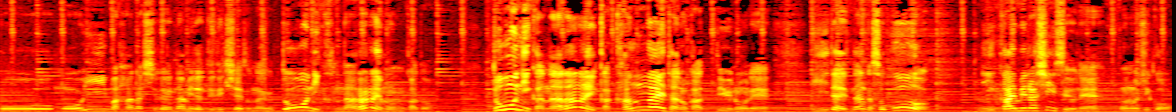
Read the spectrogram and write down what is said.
こうもう今話してた涙出てきちゃいそうなんだけどどうにかならないものかと。どうにかならないか考えたのかっていうのをね言いたいなんかそこを2回目らしいんですよねこの事故。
